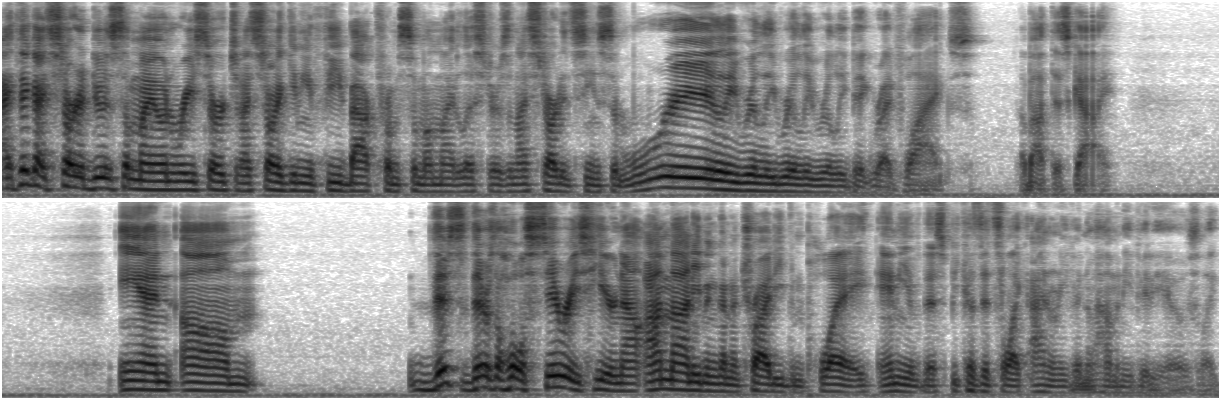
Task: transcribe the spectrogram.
I think I started doing some of my own research and I started getting feedback from some of my listeners and I started seeing some really, really, really, really big red flags about this guy and um this there's a whole series here. Now i'm not even going to try to even play any of this because it's like i don't even know how many videos like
